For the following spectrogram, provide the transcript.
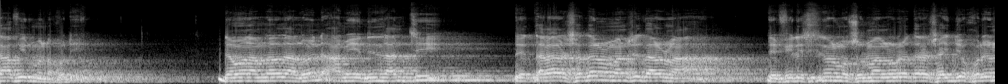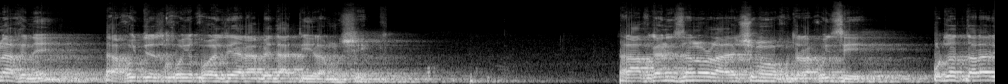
কাফির মনে করে। যেমন আপনারা জানেন, আমি এদিন জানছি যে তারা সাধারণ মানুষের ধারণা যে ফিলিস্তিনের মুসলমানরা তারা সাহায্য করে না এখানে তারা হইতে কয় যে এরা বেদাতি, এরা মুশিক তারা আফগানিস্তানের লড়াইয়ের সময় তারা কইছে অর্থাৎ তারার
